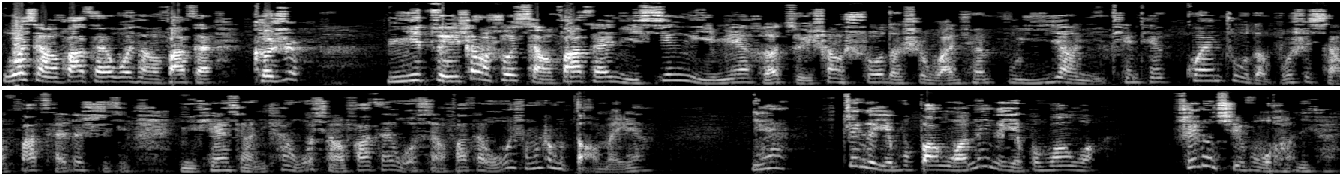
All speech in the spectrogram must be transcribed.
我想发财，我想发财。可是你嘴上说想发财，你心里面和嘴上说的是完全不一样。你天天关注的不是想发财的事情，你天天想，你看我想发财，我想发财，我为什么这么倒霉呀？你看这个也不帮我，那个也不帮我，谁都欺负我。你看，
